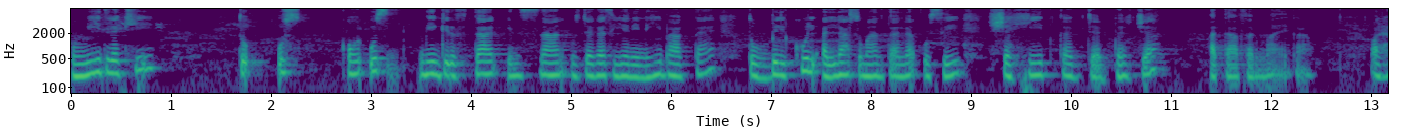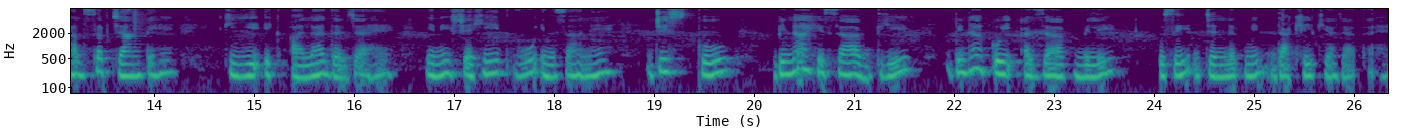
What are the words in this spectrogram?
امید رکھی، تو اس اور اس میں گرفتار انسان اس جگہ سے یعنی نہیں بھاگتا ہے، تو بالکل اللہ سبحانہ تعالیٰ اسے شہید کا درجہ عطا فرمائے گا۔ اور ہم سب جانتے ہیں کہ یہ ایک اعلیٰ درجہ ہے۔ یعنی شہید وہ انسان ہے جس کو بنا حساب دیے، بنا کوئی عذاب ملے، اسے جنت میں داخل کیا جاتا ہے۔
